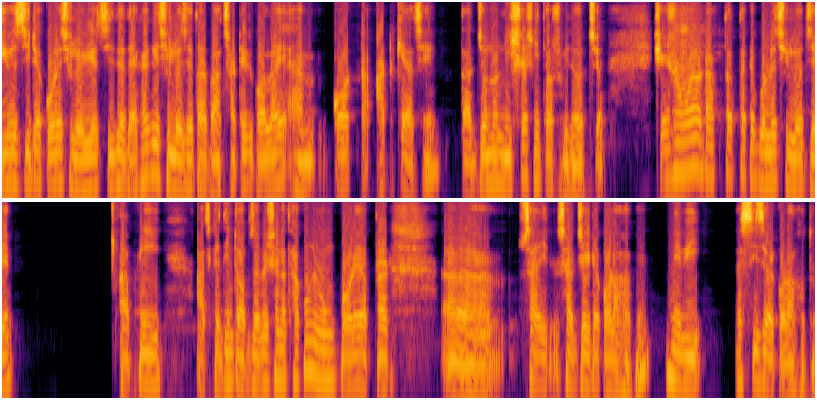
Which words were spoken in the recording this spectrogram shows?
ইউএসজিটা করেছিল ইউএসজিতে দেখা গেছিল যে তার বাচ্চাটির গলায় কর্ডটা আটকে আছে, তার জন্য নিঃশ্বাস নিতে অসুবিধা হচ্ছে। সেই সময়ও ডাক্তার তাকে বলেছিল যে, আপনি আজকের দিনটা অবজারভেশনে থাকুন এবং পরে আপনার সার্জারিটা করা হবে। মেবি সিজার করা হতো।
